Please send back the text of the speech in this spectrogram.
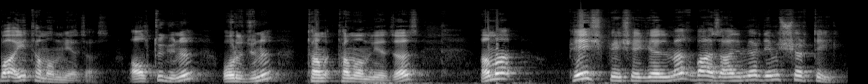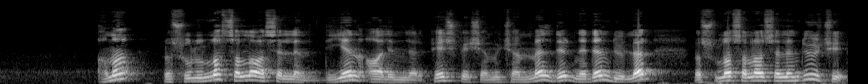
Bu ayı tamamlayacağız. Altı günü orucunu tam, tamamlayacağız. Ama peş peşe gelmek bazı alimler demiş şart değil. Ama Resulullah sallallahu aleyhi ve sellem diyen alimler peş peşe mükemmeldir. Neden diyorlar? Resulullah sallallahu aleyhi ve sellem diyor ki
